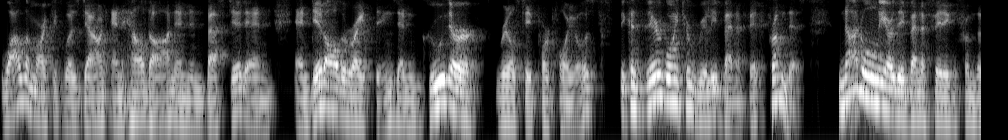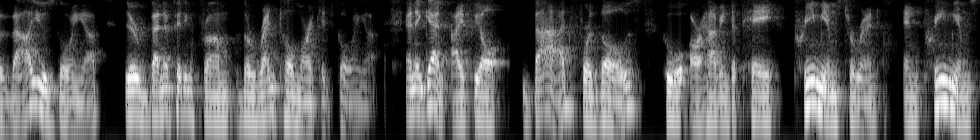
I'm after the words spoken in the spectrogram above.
while the market was down and held on and invested and and did all the right things and grew their real estate portfolios because they're going to really benefit from this. Not only are they benefiting from the values going up they're benefiting from the rental market going up. And again i feel bad for those who are having to pay premiums to rent and premiums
